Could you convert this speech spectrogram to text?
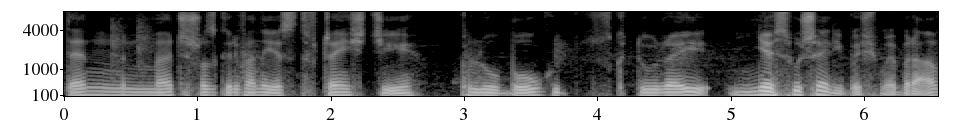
ten mecz rozgrywany jest w części klubu, z której nie słyszelibyśmy braw.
